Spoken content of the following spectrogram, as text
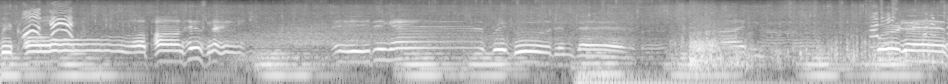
we Come on, Dad. call upon his name, aiding every good endeavor, guiding Honey, upward let it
